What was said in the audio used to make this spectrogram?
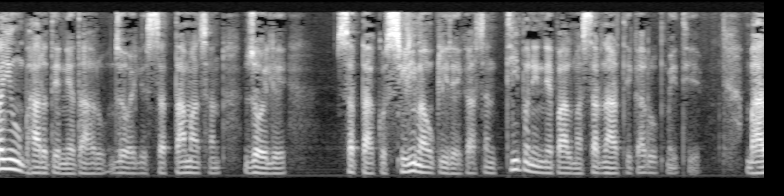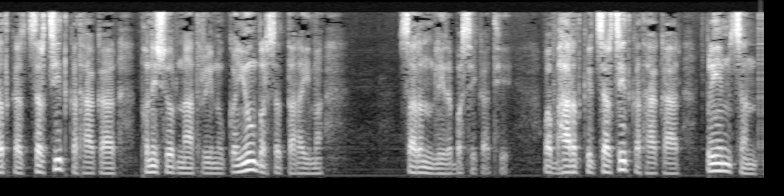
कैयौं भारतीय नेताहरू जो अहिले सत्तामा छन् जो अहिले सत्ताको सिढ़ीमा उक्लिरहेका छन् ती पनि नेपालमा शरणार्थीका रूपमै थिए। भारतका चर्चित कथाकार फणेश्वर नाथ रेणु कैयौं वर्ष तराईमा शरण लिएर बसेका थिए वा भारतकै चर्चित कथाकार प्रेमचन्द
